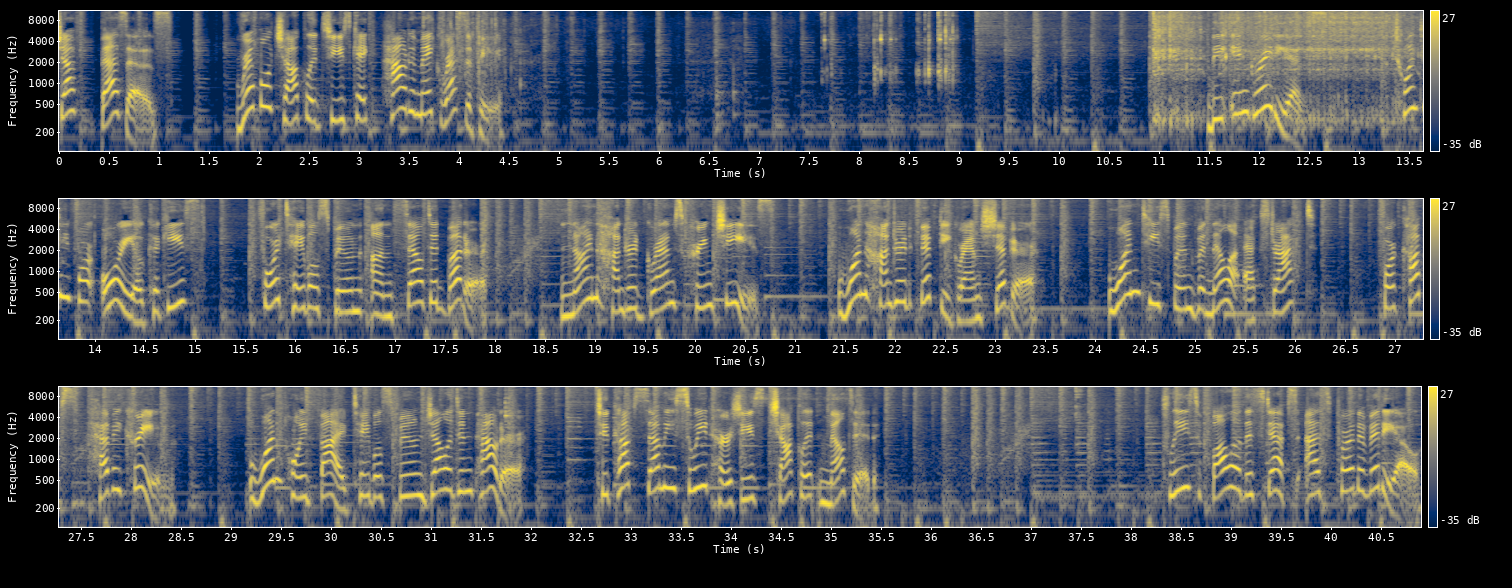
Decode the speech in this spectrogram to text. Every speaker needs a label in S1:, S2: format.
S1: Chef Bezos. Ripple chocolate cheesecake how to make recipe. The ingredients 24 Oreo cookies, 4 tablespoon unsalted butter, 900 grams cream cheese, 150 grams sugar, 1 teaspoon vanilla extract, 4 cups heavy cream, 1.5 tablespoon gelatin powder, 2 cups semi-sweet Hershey's chocolate melted. Please follow the steps as per the video.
